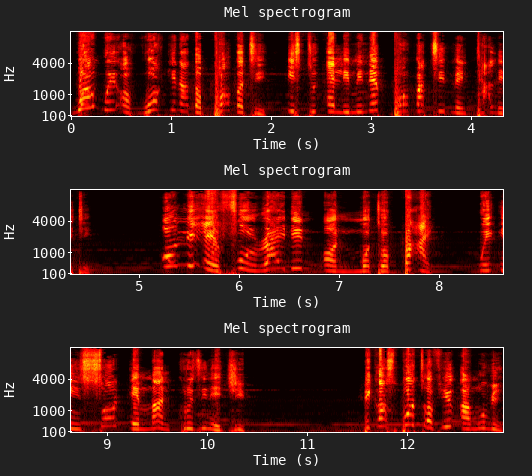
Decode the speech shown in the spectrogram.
one way of working out of poverty is to eliminate poverty mentality. Only a fool riding on motorbike will insult a man cruising a jeep because both of you are moving.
